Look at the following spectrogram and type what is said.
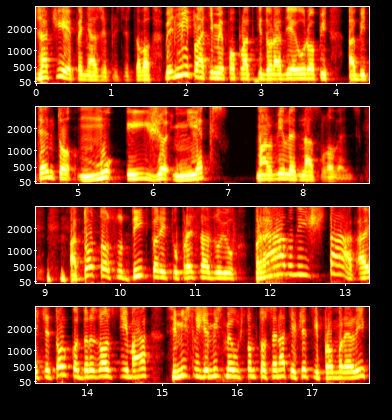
za čie peniaze pricestoval? Veď my platíme poplatky do Rady Európy, aby tento muížnieks mal výlet na Slovensku. A toto sú tí, ktorí tu presadzujú právny štát. A ešte toľko drzosti má, si myslí, že my sme už v tomto senáte všetci promreli,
